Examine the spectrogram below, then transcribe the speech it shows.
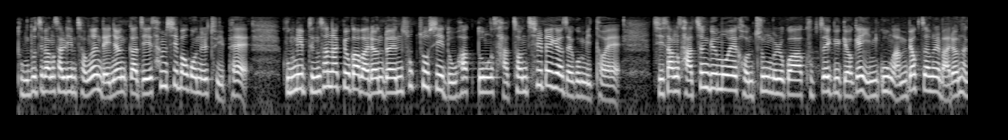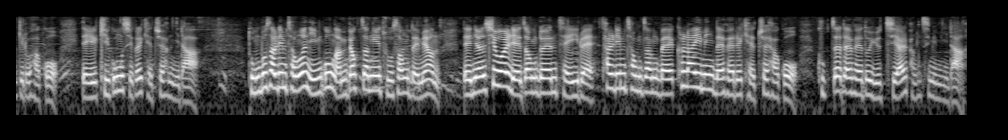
동부지방산림청은 내년까지 30억 원을 투입해 국립등산학교가 마련된 속초시 노학동 4,700여 제곱미터에 지상 4층 규모의 건축물과 국제규격의 인공 암벽장을 마련하기로 하고 내일 기공식을 개최합니다. 동부산림청은 인공 암벽장이 조성되면 내년 10월 예정된 제1회 산림청장배 클라이밍 대회를 개최하고 국제대회도 유치할 방침입니다.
